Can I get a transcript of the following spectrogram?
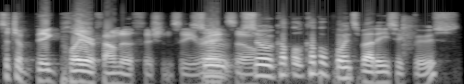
such a big player found an efficiency, so, right? so, a couple couple points about ASIC Boost.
